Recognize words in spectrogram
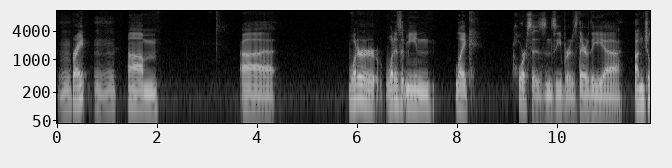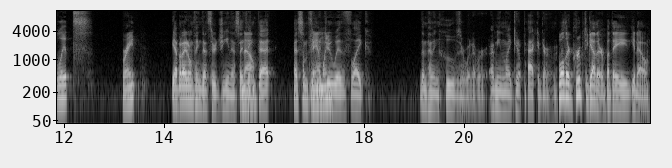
right? Um, uh, what are what does it mean? Like horses and zebras, they're the uh, ungulates, right? Yeah, but I don't think that's their genus. I No. think that has something Family? to do with like them having hooves or whatever. I mean, like you know, pachyderm. Well, they're grouped together, but they, you know,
